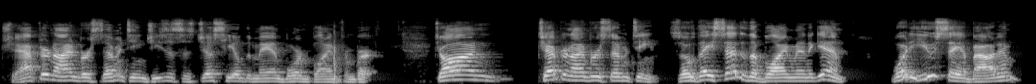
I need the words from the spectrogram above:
chapter 9, verse 17. Jesus has just healed the man born blind from birth. John chapter 9, verse 17. So they said to the blind man again, What do you say about him?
